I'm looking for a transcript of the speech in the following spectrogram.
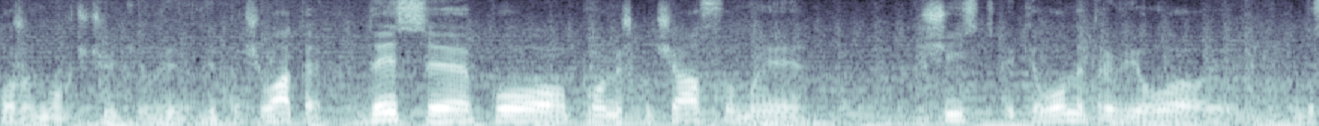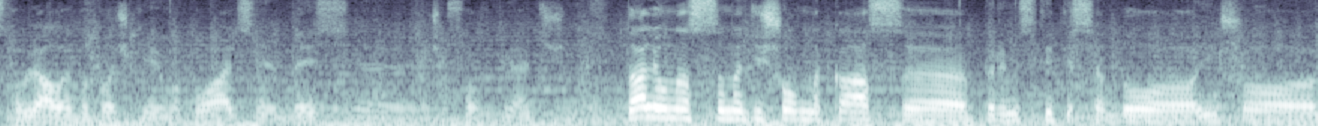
кожен мог чуть-чуть відпочивати. Десь е, по проміжку часу ми 6 кілометрів його доставляли до точки евакуації, десь часов 5-6. Далі у нас надійшов наказ переміститися до іншого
